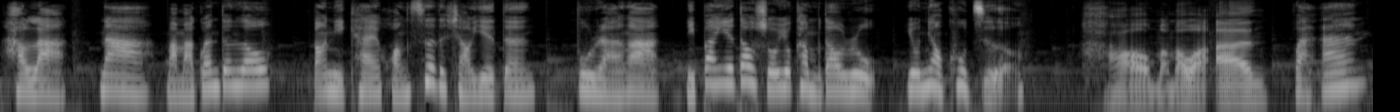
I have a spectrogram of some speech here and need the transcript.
好啦，那妈妈关灯喽，帮你开黄色的小夜灯，不然啊，你半夜到时候又看不到路，又尿裤子了。好，妈妈晚安。晚安。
